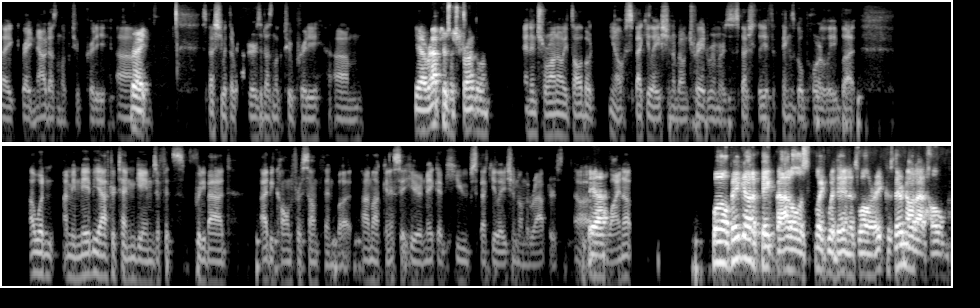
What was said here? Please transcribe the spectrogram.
like right now, it doesn't look too pretty. Um, right. Especially with the Raptors, it doesn't look too pretty. Um, yeah, Raptors are struggling and in Toronto, it's all about you know speculation about trade rumors, especially if things go poorly. But I wouldn't. I mean, maybe after ten games, if it's pretty bad, I'd be calling for something. But I'm not going to sit here and make a huge speculation on the Raptors uh, yeah. lineup. Well, they got a big battle as like within as well, right? Because they're not at home.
